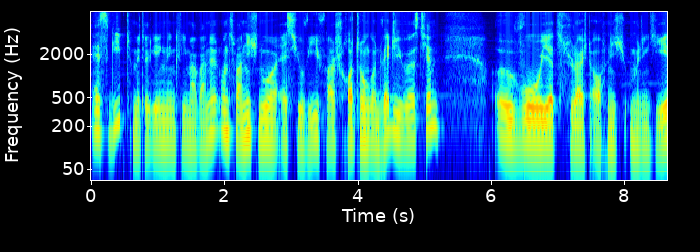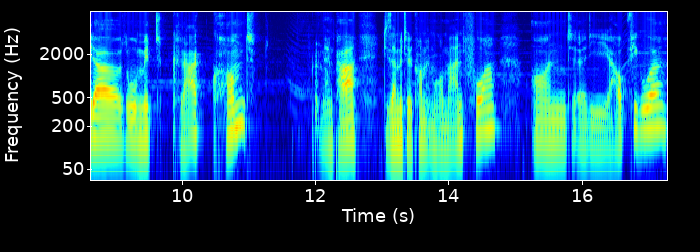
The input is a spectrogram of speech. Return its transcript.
Es gibt Mittel gegen den Klimawandel und zwar nicht nur SUV, Verschrottung und Veggie-Würstchen, äh, wo jetzt vielleicht auch nicht unbedingt jeder so mit klarkommt. Ein paar dieser Mittel kommen im Roman vor und äh, die Hauptfigur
